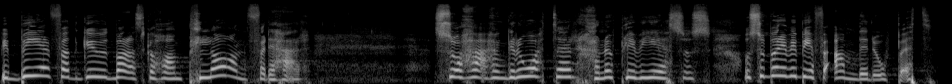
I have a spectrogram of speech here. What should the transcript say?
Vi ber för att Gud bara ska ha en plan för det här. Så han, han gråter, han upplever Jesus och så börjar vi be för andedopet.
